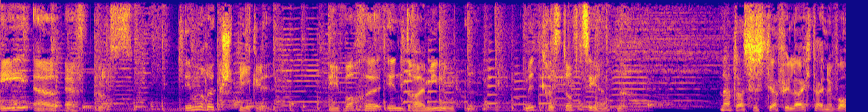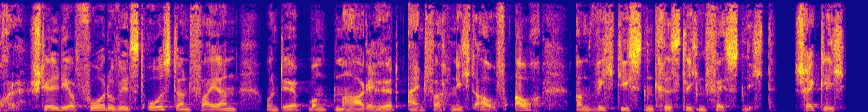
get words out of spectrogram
ERF Plus. Im Rückspiegel. Die Woche in drei Minuten. Mit Christoph Zehentner. Na, das ist ja vielleicht eine Woche. Stell dir vor, du willst Ostern feiern und der Bombenhagel hört einfach nicht auf. Auch am wichtigsten christlichen Fest nicht. Schrecklich,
